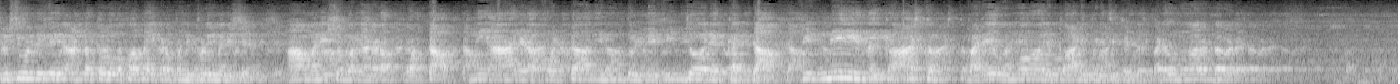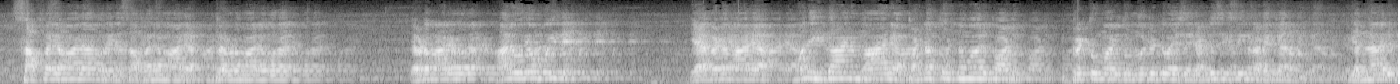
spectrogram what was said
തൃശ്ശൂർ ജില്ലയിൽ അണ്ടത്തോട് വഫാത്തായി കിടപ്പുണ്ട് ഇപ്പോഴും മനുഷ്യൻ. ആ മനുഷ്യൻ പറഞ്ഞാണ് എടാ പൊട്ട. നീ ആരടാ? പൊട്ട. നീ മുന്തുള്ളി. പിഞ്ചോര കറ്റ പിന്നെ ഇന്ന് കാഷ്ടം പഴയ ഉമ്മമാര് പാടി പിടിച്ചിട്ടുണ്ട് പഴയ ഉമ്മമാരുണ്ടോ ഇവിടെ? സഫലമാല എന്ന് പറയുന്നത് സഫലമാല. ഇപ്പൊ എവിടെ മാല ഓതാൻ? എവിടെ മാല ഓതാൻ? മാല ഓതിയോ പോയില്ലേ? എവിടെ മാല? മോനെ ഇതാണ് മാല. പണ്ടത്തെ ഉണ്ണമാര് പാടും. ഉമ്മമാര് തൊണ്ണൂറ്റെട്ട് വയസ്സായി. രണ്ട് സീസണുകൾ അടയ്ക്കാനുണ്ട് എന്നാലും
